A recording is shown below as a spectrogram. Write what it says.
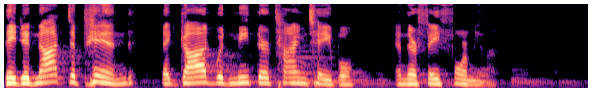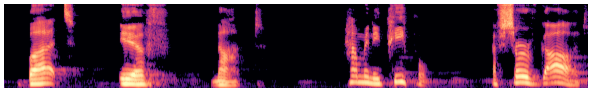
They did not depend that God would meet their timetable and their faith formula. But if not, how many people have served God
